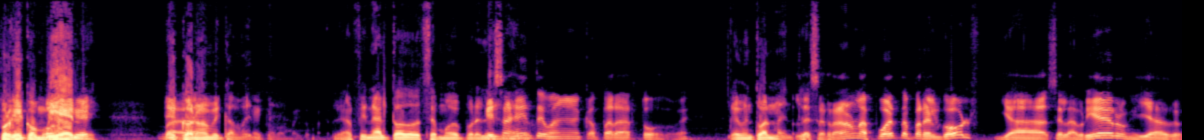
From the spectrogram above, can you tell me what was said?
Porque conviene económicamente. económicamente. Al final todo se mueve por el Esa dinero, gente van a acaparar todo, ¿eh? Eventualmente. Le cerraron las puertas para el golf, ya se la abrieron y ya... Armaron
